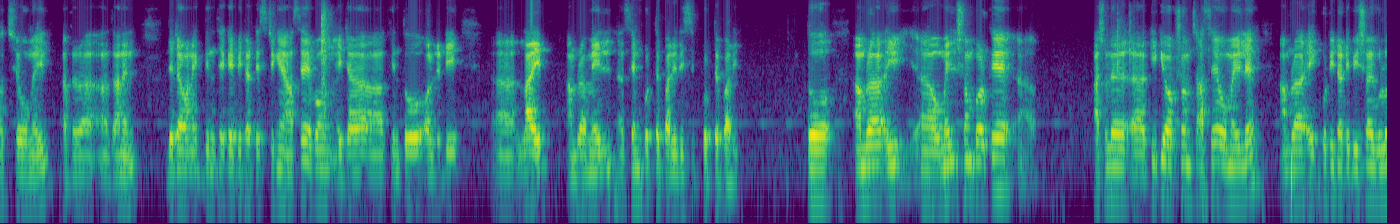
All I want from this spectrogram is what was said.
হচ্ছে ওমেইল আপনারা জানেন। যেটা অনেক দিন থেকে বেটা টেস্টিং এ আছে এবং এটা কিন্তু অলরেডি লাইভ আমরা মেইল সেন্ড করতে পারি রিসিভ করতে পারি। তো আমরা এই ওমেইল সম্পর্কে আসলে কি কি অপশনস আছে ওমেইলে আমরা এই খুঁটিনাটি বিষয়গুলো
